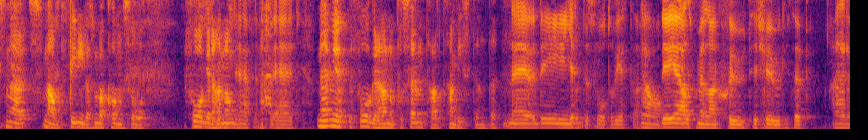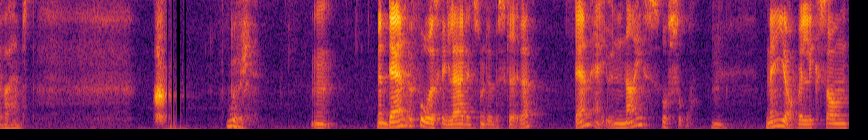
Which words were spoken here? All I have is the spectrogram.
sån här snabb fylla som bara kom så. Frågade han om... Nej men jag frågade han om procenthalt. Han visste inte. Nej, det är jättesvårt att veta. Ja. Det är allt mellan 7 till 20 typ. Nej det var hemskt. Mm. Men den euforiska glädjen som du beskriver. Den är ju nice och så. Mm. Men jag vill liksom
